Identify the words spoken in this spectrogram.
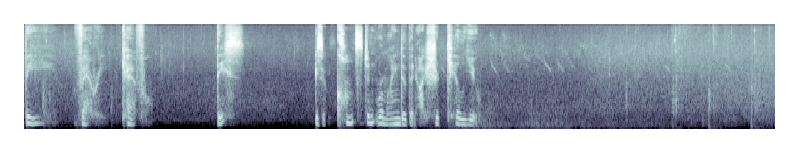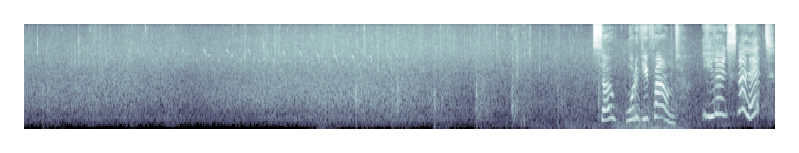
Be very careful. This is a constant reminder that I should kill you. So, what have you found? You don't smell it?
